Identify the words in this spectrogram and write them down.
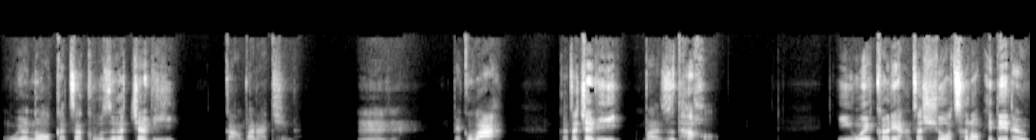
我要拿搿只故事的结尾讲拨㑚听了。嗯，不过伐，搿只结尾勿是太好，因为搿两只小赤佬一抬头，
